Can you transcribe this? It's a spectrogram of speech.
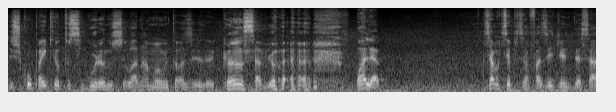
Desculpa aí que eu tô segurando o celular na mão, então às vezes cansa, viu? Olha, sabe o que você precisa fazer diante dessa,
